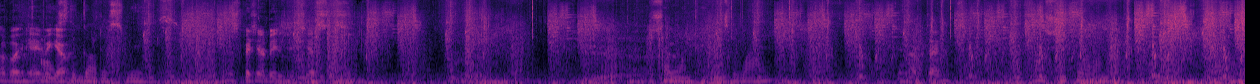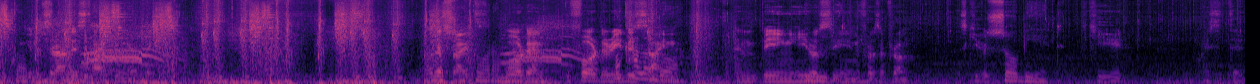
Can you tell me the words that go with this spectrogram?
Oh boy, here we as go. the goddess wills. No special abilities, just Someone threatens the wild. you know, that. Ashnakoram. I'm gonna goddess. surround this tanking, I think. Oh, that's right. Warden, before the redesign Okalandor. And mm. being heroes mm. in Frozen From. It's cute. So be it. Cute. Why is it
